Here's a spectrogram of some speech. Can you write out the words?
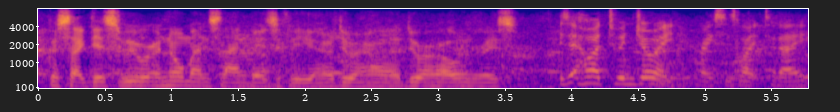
Because like this, we were in no man's land basically, you know, doing our, doing our own race. Is it hard to enjoy races like today?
